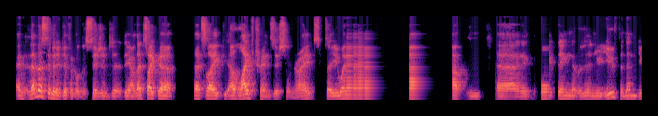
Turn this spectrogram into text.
and that must have been a difficult decision to, you know, that's like, a, that's like a life transition, right? So you went out and uh, thing that was in your youth, and then you,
